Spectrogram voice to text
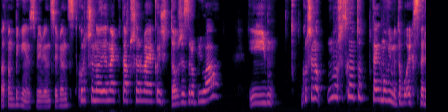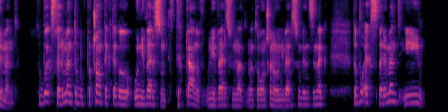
Batman Begins mniej więcej, więc kurczę, no jednak ta przerwa jakoś dobrze zrobiła i kurczę, no mimo wszystko, no to tak jak mówimy, to był eksperyment. To był eksperyment, to był początek tego uniwersum, tych planów uniwersum, na, na to łączone uniwersum, więc jednak to był eksperyment i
